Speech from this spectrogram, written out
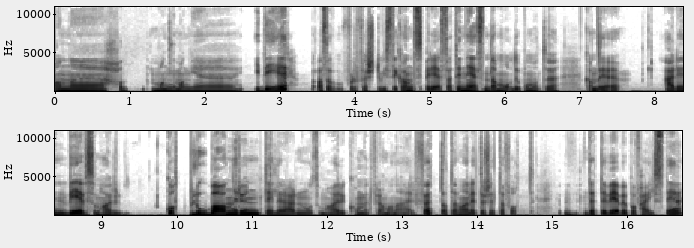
Man eh, har mange, mange ideer. Altså For det første, hvis det kan spre seg til nesen, da må det jo på en måte det, Er det en vev som har gått blodbanen rundt, eller er det noe som har kommet fra man er født? At man rett og slett har fått dette vevet på feil sted.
